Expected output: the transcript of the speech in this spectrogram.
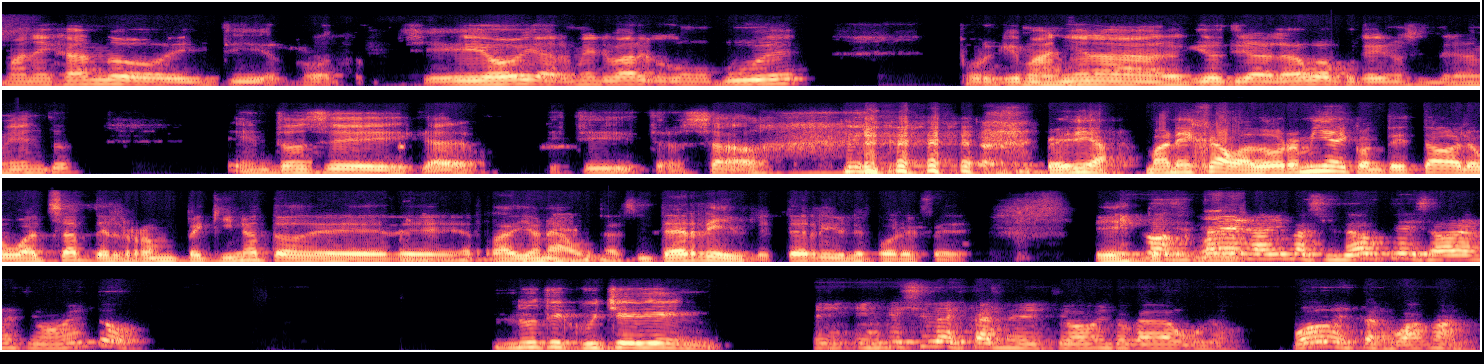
manejando y estoy roto. Llegué hoy, armé el barco como pude, porque mañana lo quiero tirar al agua porque hay unos entrenamientos. Entonces, claro, estoy destrozado. Venía, manejaba, dormía y contestaba los WhatsApp del rompequinoto de, de radionautas. Terrible, terrible, pobre Fede. Este, Chicos, ¿están bueno. en la misma ciudad ustedes ahora en este momento? No te escuché bien. ¿En, en qué ciudad están en este momento cada uno? ¿Vos dónde estás, Guasman?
